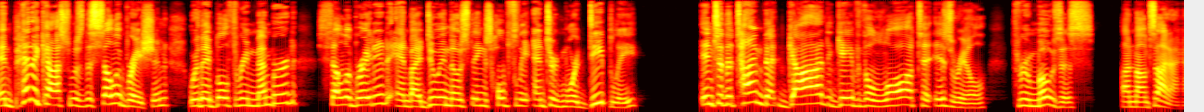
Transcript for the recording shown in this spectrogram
And Pentecost was the celebration where they both remembered, celebrated, and by doing those things, hopefully entered more deeply into the time that God gave the law to Israel through Moses on Mount Sinai.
